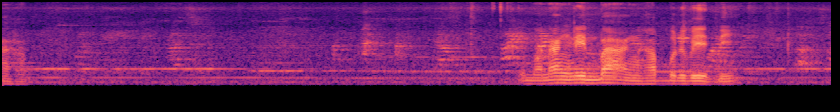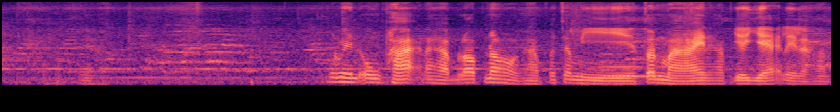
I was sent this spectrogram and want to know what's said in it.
นะครับมานั่งเล่นบ้างนะครับ บริเวณนี้บริเวณองค์พระนะครับ รอบนอกครับ ก็จะมีต้นไม้นะครับ เยอะแยะเลยแหละครับ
